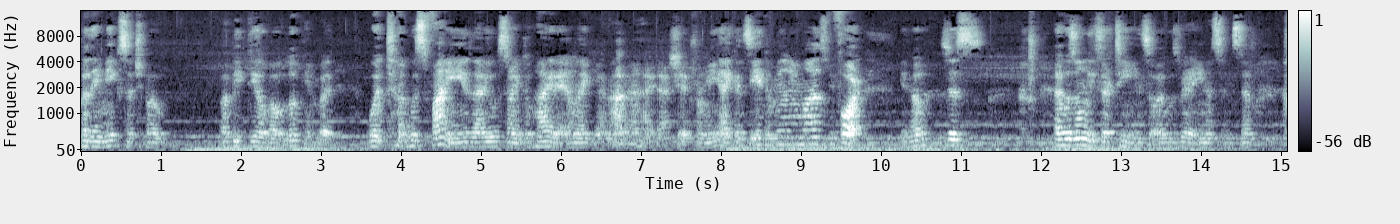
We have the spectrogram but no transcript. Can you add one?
but they make such about a big deal about looking. But what was funny is that he was trying to hide it. I'm like, you're not gonna hide that shit from me. I can see it a million miles before. You know, it's just I was only 13, so I was very innocent So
